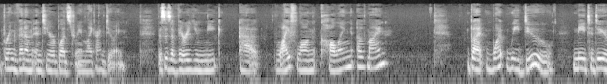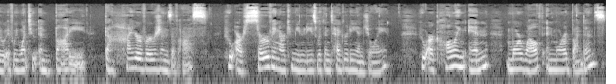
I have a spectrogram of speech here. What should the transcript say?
bring venom into your bloodstream like I'm doing. This is a very unique, uh, lifelong calling of mine. But what we do need to do if we want to embody the higher versions of us who are serving our communities with integrity and joy, who are calling in more wealth and more abundance.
